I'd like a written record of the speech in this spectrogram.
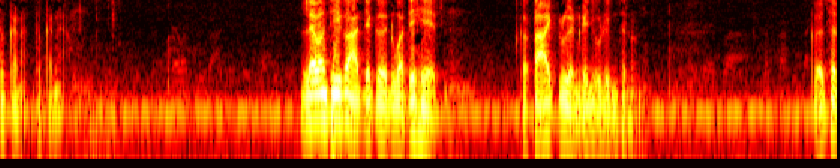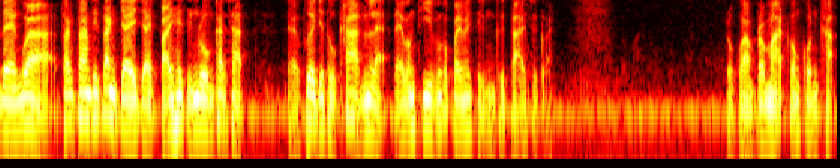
ทุกขณะ ทุกขณะ แล้วบางทีก็อาจจะเกิดอุบัติเหตุ ก็ตายเกลื่อนกันอยู่ริมถนนเกิดแสดงว่าทั้งๆทที่ตั้งใจใจไปให้ถึงโรงฆ่าสัตว์เพื่อจะถูกฆ่านั่นแหละ แต่บางทีมันก็ไปไม่ถึงคือตายซะก่อนเพราะความประมาทของคนขับ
